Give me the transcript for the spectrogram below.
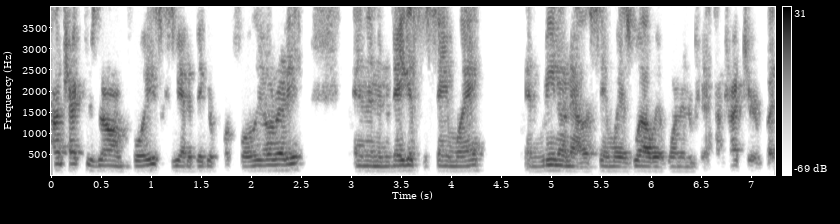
contractors; they're all employees because we had a bigger portfolio already. And then in Vegas, the same way and Reno now the same way as well. We have one independent contractor, but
